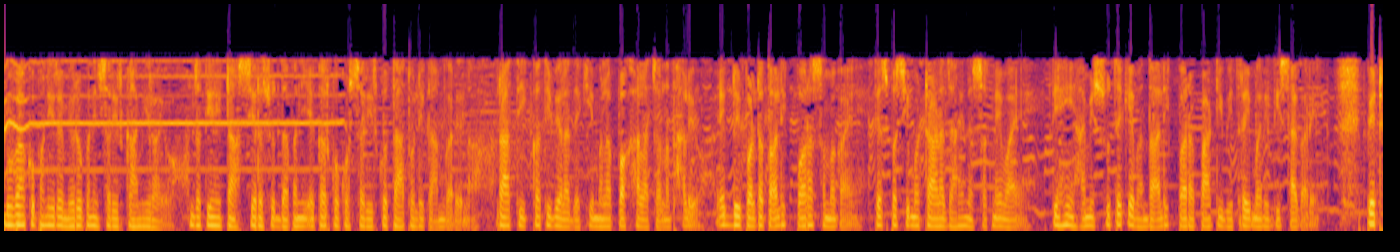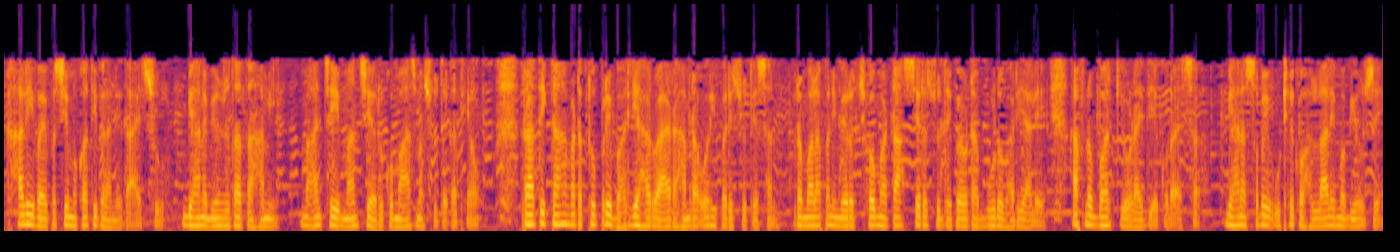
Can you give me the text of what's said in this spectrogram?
बुबाको पनि र मेरो पनि शरीर कामिरह्यो जति नै टाँसिएर सुत्दा पनि एकअर्को शरीरको तातोले काम गरेन। राति कति बेलादेखि मलाई पखाला चल्न थाल्यो। एक दुईपल्ट त अलिक परसम्म गएँ। त्यसपछि म टाढा जानै नसक्ने भएँ। त्यहीँ हामी सुतेकै भन्दा अलिक पर पार्टीभित्रै मैले दिशा गरेँ। पेट खाली भएपछि म कति बेला निधाएछु बिहान बिउजुँदा त हामी मान्छे मान्छेहरूको माझमा सुतेका थियौँ। राति कहाँबाट थुप्रै भरियाहरू आएर हाम्रा वरिपरि सुतेछन् र मलाई पनि मेरो छेउमा टाँसिएर सुतेको एउटा बुढो भरियाले आफ्नो बर्की ओढाइदिएको रहेछ। बिहान सबै उठेको हल्लाले म बिउसेँ।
